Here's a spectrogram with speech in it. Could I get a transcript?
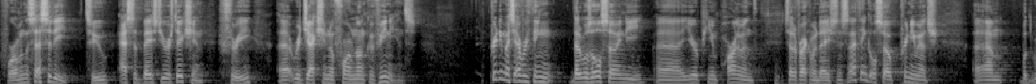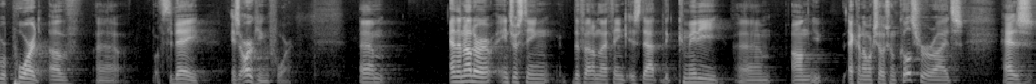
forum of necessity. Two, asset-based jurisdiction. Three, uh, rejection of forum non-conveniens. Pretty much everything that was also in the uh, European Parliament set of recommendations, and I think also pretty much um, what the report of, uh, of today is arguing for. Um, and another interesting development, I think, is that the Committee um, on Economic, Social and Cultural Rights has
